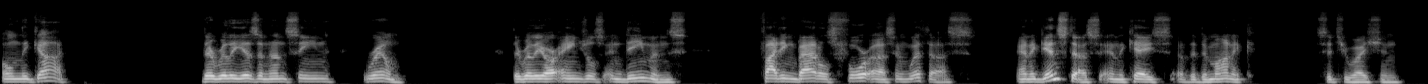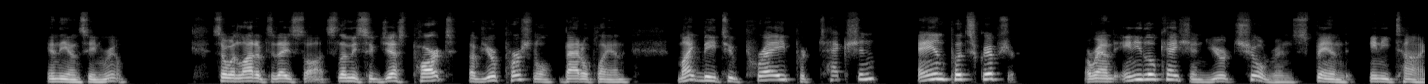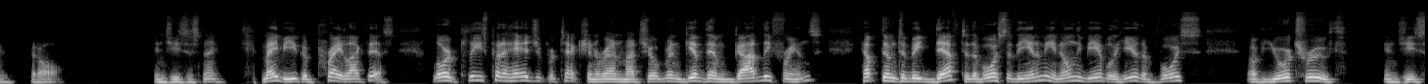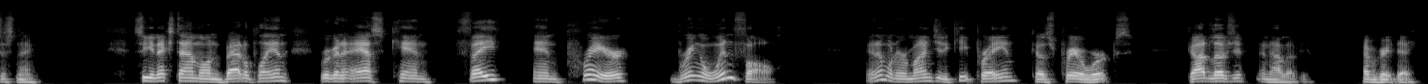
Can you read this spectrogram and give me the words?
Only god. There really is an unseen realm there really are angels and demons fighting battles for us and with us and against us in the case of the demonic situation in the unseen realm. So, in light of today's thoughts, let me suggest part of your personal battle plan might be to pray protection and put scripture around any location your children spend any time at all. In Jesus' name. Maybe you could pray like this Lord, please put a hedge of protection around my children. Give them godly friends. Help them to be deaf to the voice of the enemy and only be able to hear the voice of your truth in Jesus' name. See you next time on Battle Plan. We're going to ask Can faith and prayer bring a windfall? And I'm going to remind you to keep praying because prayer works. God loves you, and I love you. Have a great day.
